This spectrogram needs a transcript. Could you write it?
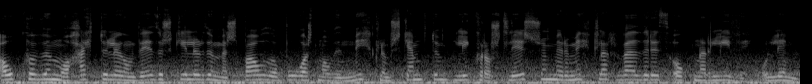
áköfum og hættulegum veðurskilurðum er spáð og búast má við miklum skemdum, líkur á slísum eru miklar, veðrið, ógnar lífi og limum.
